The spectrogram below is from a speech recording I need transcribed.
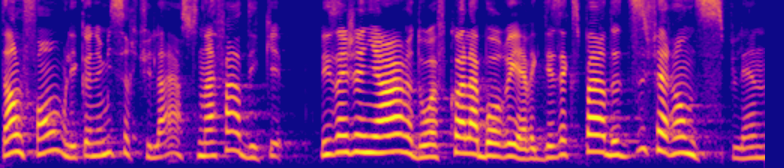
Dans le fond, l'économie circulaire, c'est une affaire d'équipe. Les ingénieurs doivent collaborer avec des experts de différentes disciplines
